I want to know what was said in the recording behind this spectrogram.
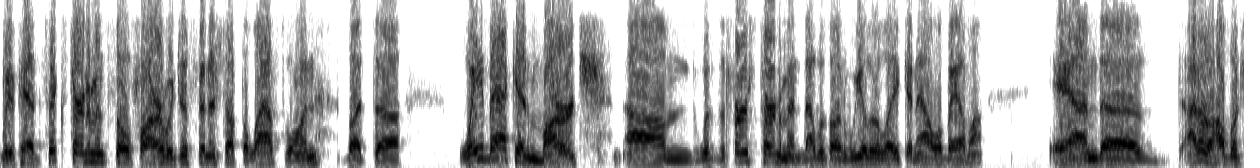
we've had six tournaments so far. We just finished up the last one, but uh, way back in March um, was the first tournament that was on Wheeler Lake in Alabama, and uh, I don't know how much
